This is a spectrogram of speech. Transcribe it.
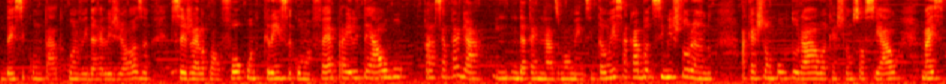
desse contato com a vida religiosa, seja ela qual for, com a crença, com a fé, para ele ter algo para se apegar em, em, determinados momentos. Então isso acaba se misturando a questão cultural, a questão social, mas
